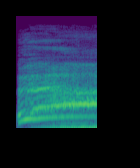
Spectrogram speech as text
啊。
